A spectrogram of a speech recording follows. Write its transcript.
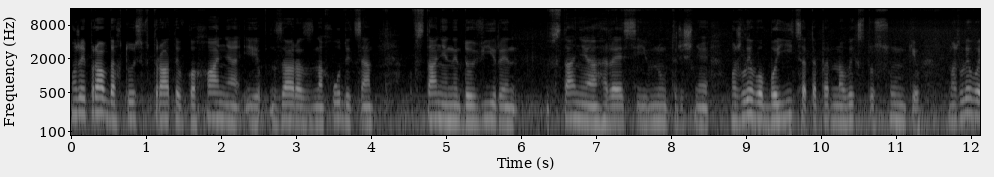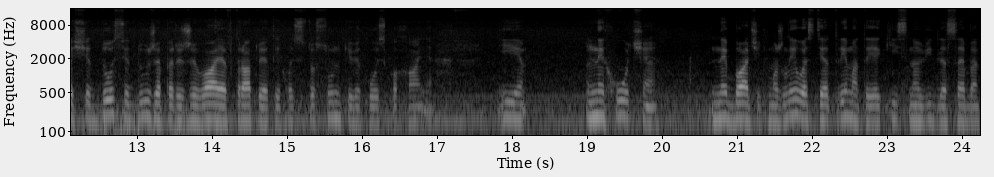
Може, і правда, хтось втратив кохання і зараз знаходиться в стані недовіри, в стані агресії внутрішньої. Можливо, боїться тепер нових стосунків. Можливо, ще досі дуже переживає втрату якихось стосунків, якогось кохання. І не хоче, не бачить можливості отримати якісь нові для себе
